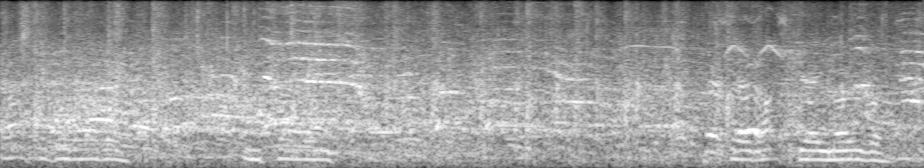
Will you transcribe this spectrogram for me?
That's a good in. So that's game over.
